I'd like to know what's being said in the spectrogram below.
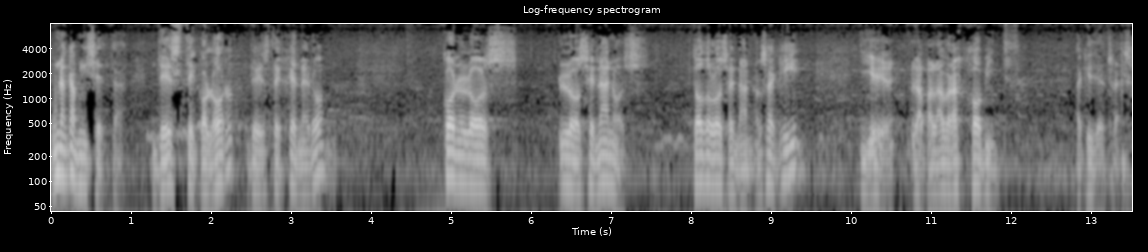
Una camiseta de este color, de este género, con los, los enanos, todos los enanos aquí, y eh, la palabra hobbit aquí detrás.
